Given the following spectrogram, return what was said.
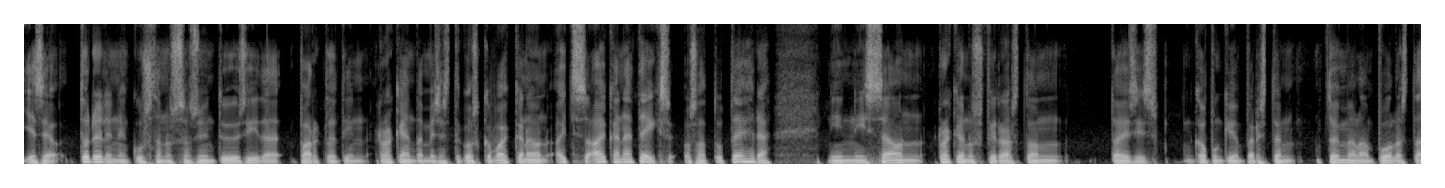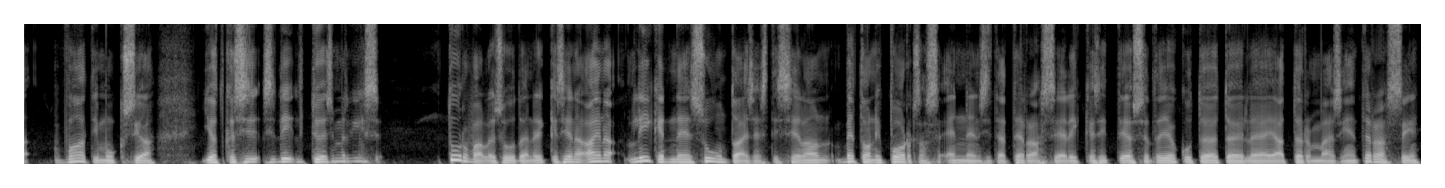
ja se todellinen kustannus syntyy siitä parkletin rakentamisesta, koska vaikka ne on itse asiassa aika näteiksi osattu tehdä, niin niissä on rakennusviraston tai siis kaupunkiympäristön toimialan puolesta vaatimuksia, jotka liittyy esimerkiksi turvallisuuteen. Eli siinä aina liikenteen suuntaisesti siellä on betoniporsas ennen sitä terassia. Eli sitten jos sieltä joku töötöilee ja törmää siihen terassiin,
